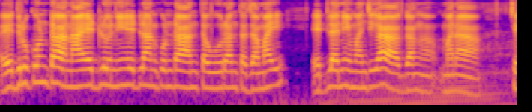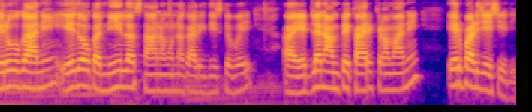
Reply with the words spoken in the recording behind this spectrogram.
ఎదురుకుంటా నా ఎడ్లు నీ ఎడ్లు అనుకుంటా అంత ఊరంతా జమై ఎడ్లని మంచిగా గంగ మన చెరువు కానీ ఏదో ఒక నీళ్ళ స్థానం ఉన్న కాడికి తీసుకుపోయి ఆ ఎడ్లని అంపే కార్యక్రమాన్ని ఏర్పాటు చేసేది.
